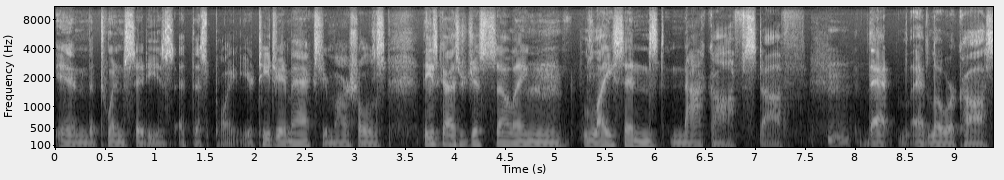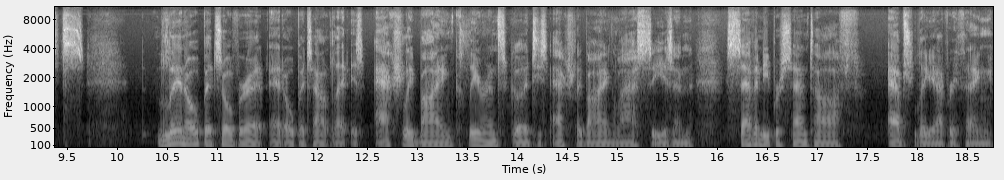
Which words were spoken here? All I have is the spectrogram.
in the twin cities at this point. Your tj maxx your marshalls these guys are just selling licensed knockoff stuff that at lower costs. Lynn Opitz over at, at Opitz Outlet is actually buying clearance goods. He's actually buying last season, 70% off absolutely everything.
